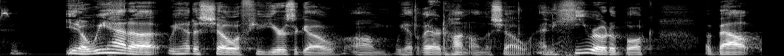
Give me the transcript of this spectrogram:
So. You know, we had a we had a show a few years ago. Um, we had Laird Hunt on the show, and he wrote a book about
